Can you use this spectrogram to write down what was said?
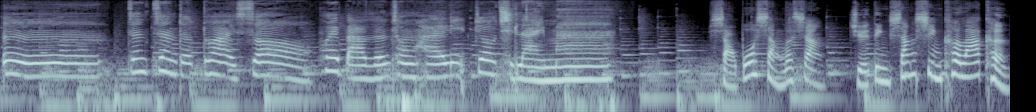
嗯，真正的怪兽会把人从海里救起来吗？小波想了想，决定相信克拉肯，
